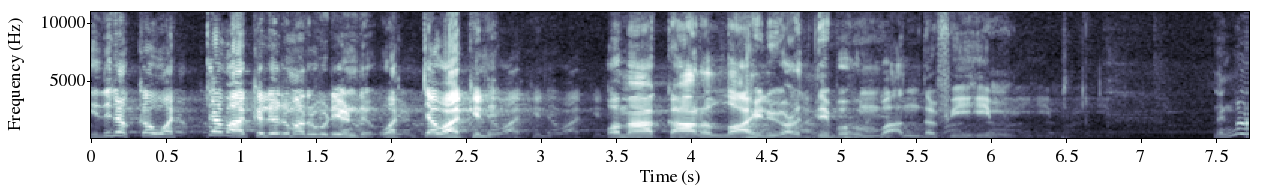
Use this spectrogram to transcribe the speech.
ഇതിനൊക്കെ ഒറ്റ വാക്കിൽ ഒരു മറുപടി ഉണ്ട് ഒറ്റ വാക്കിൽ. നിങ്ങൾ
